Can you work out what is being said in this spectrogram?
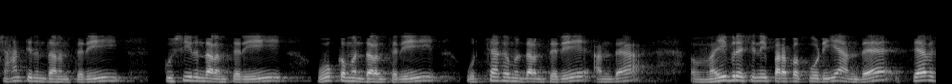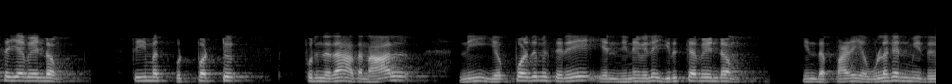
சாந்தி இருந்தாலும் சரி குஷி இருந்தாலும் சரி ஊக்கம் இருந்தாலும் சரி உற்சாகம் இருந்தாலும் சரி அந்த வைப்ரேஷனை பரப்பக்கூடிய அந்த சேவை செய்ய வேண்டும். ஸ்ரீமத் உட்பட்டு புரிந்ததா? அதனால் நீ எப்பொழுதுமே சரி என் நினைவிலே இருக்க வேண்டும். இந்த பழைய உலகின் மீது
